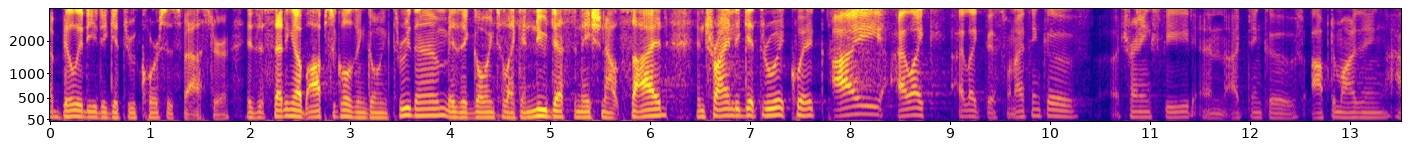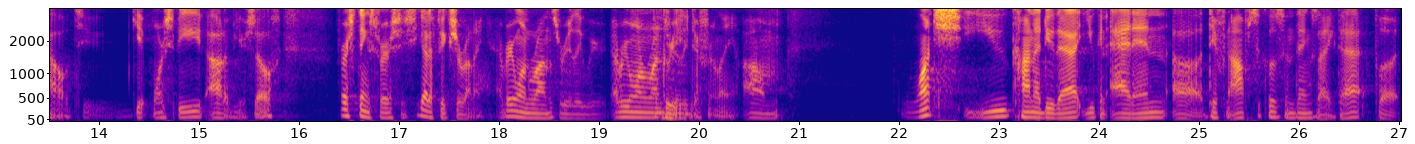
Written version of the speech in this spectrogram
ability to get through courses faster? Is it setting up obstacles and going through them? Is it going to like a new destination outside and trying to get through it quick? I I like I like this when I think of uh, training speed and I think of optimizing how to get more speed out of yourself. First things first is you got to fix your running. Everyone runs really weird. Everyone runs really differently. Um, once you kind of do that, you can add in uh, different obstacles and things like that. But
